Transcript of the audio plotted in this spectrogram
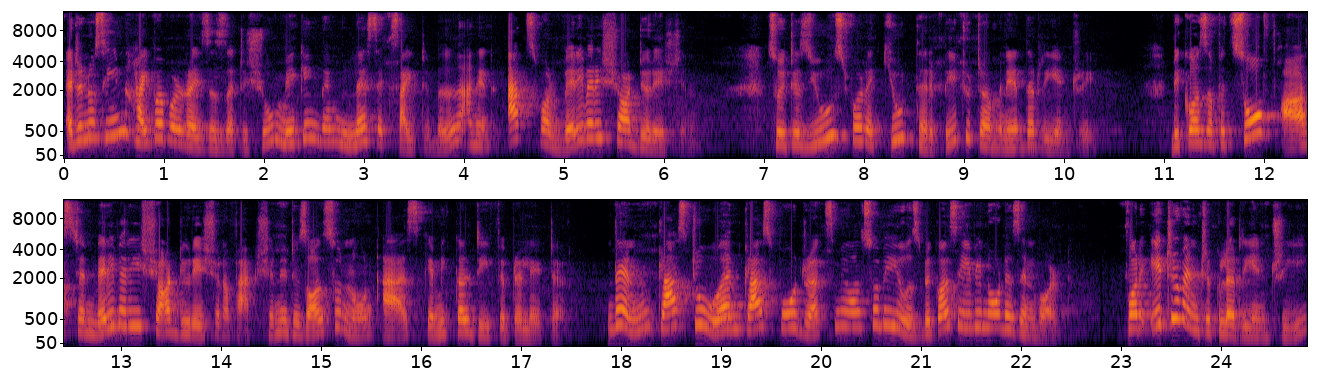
Adenosine hyperpolarizes the tissue making them less excitable and it acts for very very short duration. So it is used for acute therapy to terminate the re-entry. Because of its so fast and very very short duration of action, it is also known as chemical defibrillator. Then class 2 and class 4 drugs may also be used because AV node is involved. For atrioventricular reentry,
